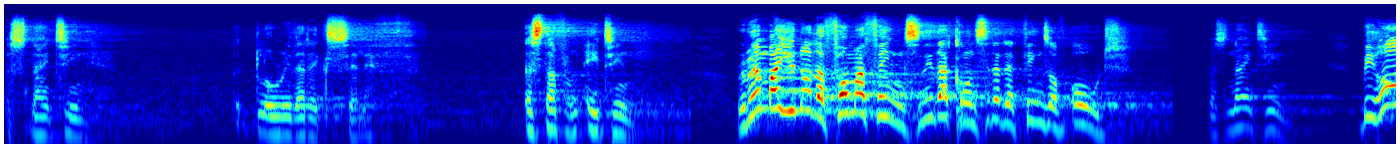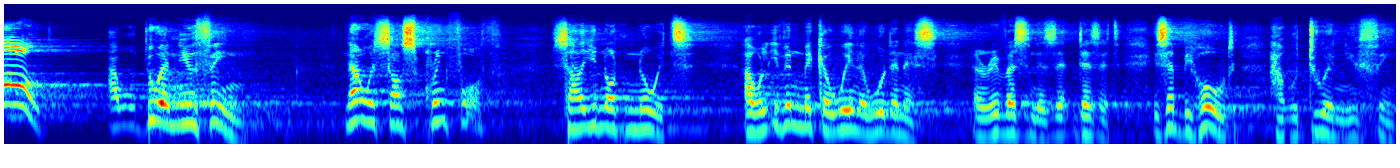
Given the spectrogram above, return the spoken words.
verse 19. The glory that excelleth. Let's start from 18. Remember, you know the former things, neither consider the things of old. Verse 19. Behold, I will do a new thing. Now it shall spring forth. Shall you not know it? I will even make a way in the wilderness and rivers in the desert. He said, Behold, I will do a new thing.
